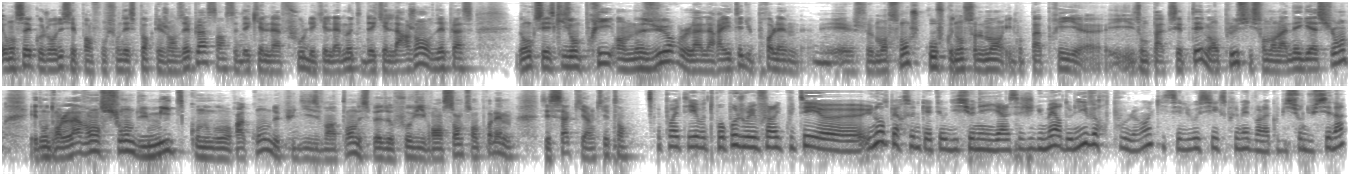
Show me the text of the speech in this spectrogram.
Et on sait qu'aujourd'hui, c'est pas en fonction des sports que les gens se déplacent. Hein. C'est dès qu'il y a la foule, dès qu'il y a la meute, dès qu'il y a de l'argent, on se déplace. Donc, c'est ce qu'ils ont pris en mesure la, réalité du problème. Mm. Et ce mensonge prouve que non seulement ils n'ont pas pris, euh, ils n'ont pas accepté, mais en plus, ils sont dans la négation et donc dans l'invention du mythe qu'on nous raconte depuis 10-20 ans, d'espèce de faux vivre ensemble sans problème. C'est ça qui est inquiétant pour étayer votre propos, je voulais vous faire écouter euh, une autre personne qui a été auditionnée hier. Il s'agit du maire de Liverpool, hein, qui s'est lui aussi exprimé devant la commission du Sénat.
